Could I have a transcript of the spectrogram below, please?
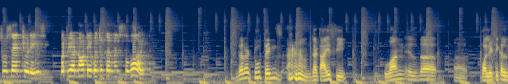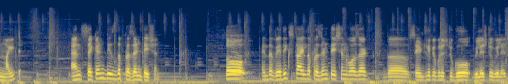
through centuries, but we are not able to convince the world. there are two things that I see. One is the uh, political might, and second is the presentation. So, in the Vedic style, the presentation was that the saintly people used to go village to village,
